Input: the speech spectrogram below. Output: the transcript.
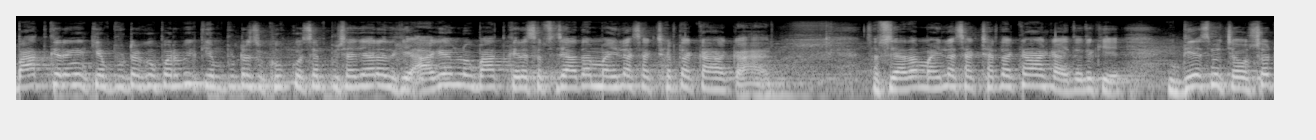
बात करेंगे कंप्यूटर के ऊपर भी। कंप्यूटर से खूब क्वेश्चन पूछा जा रहा है। देखिए, आगे हम लोग बात करें, सबसे ज़्यादा महिला साक्षरता कहाँ कहाँ है? सबसे ज़्यादा महिला साक्षरता कहाँ का है? तो देखिए, देश में चौंसठ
